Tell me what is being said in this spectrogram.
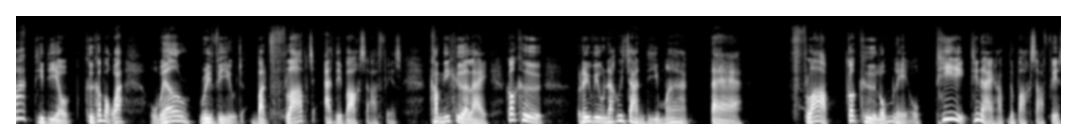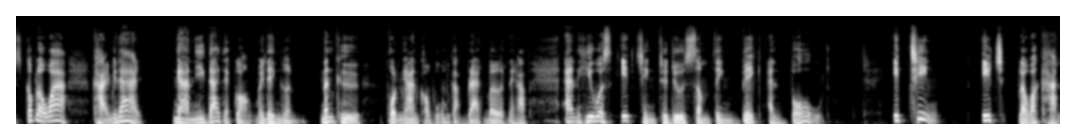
มากทีเดียว คือเขาบอกว่า well reviewed but flopped at the box office คำนี้คืออะไร ก็คือรีวิวนักวิจารณ์ดีมาก แต่ flop ก็คือล้มเหลว ที่ที่ไหนครับ the box office ก็แปลว่าขายไม่ได้ งานนี้ได้แต่กล่องไม่ได้เงิน นั่นคือผลงานของผู้กำกับ Brad Bird นะครับ and he was itching to do something big and bold itching itch แปลว่าคัน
